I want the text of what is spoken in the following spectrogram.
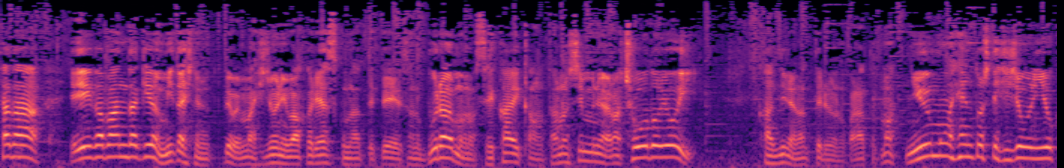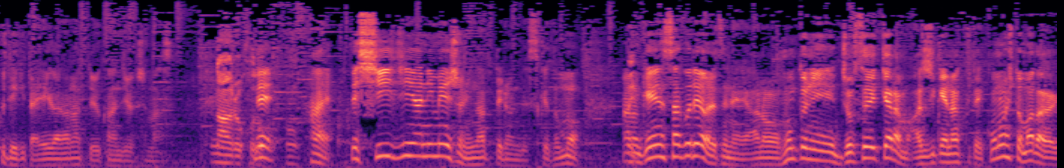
ただ、映画版だけを見た人にとっては、まあ、非常に分かりやすくなってて、そのブラムの世界観を楽しむには、まあ、ちょうど良い感じにはなってるのかなと。まあ、入門編として非常によくできた映画だなという感じがします。なるほど。でうん、はい。で、CG アニメーションになってるんですけども、あの、原作ではですね、あの、本当に女性キャラも味気なくて、この人まだ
